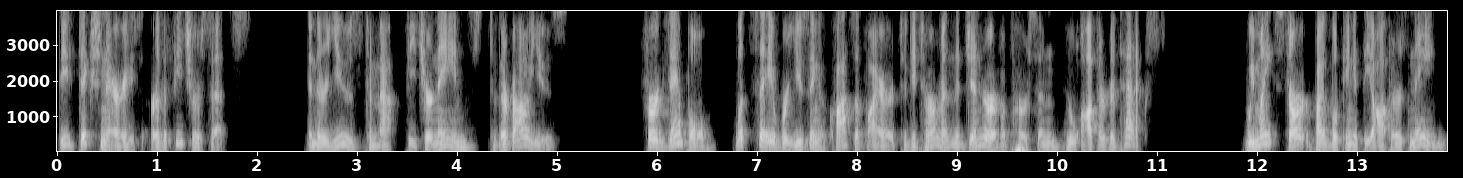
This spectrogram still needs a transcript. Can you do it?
These dictionaries are the feature sets, and they're used to map feature names to their values. For example, let's say we're using a classifier to determine the gender of a person who authored a text. We might start by looking at the author's name,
